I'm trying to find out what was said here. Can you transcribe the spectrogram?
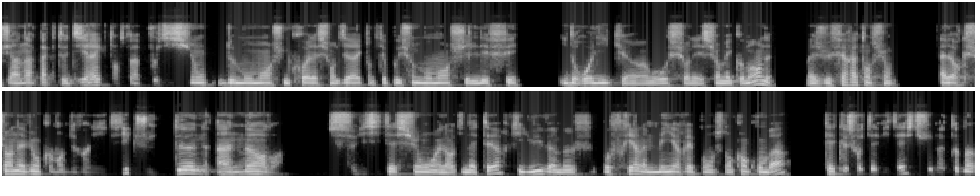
J'ai un impact direct entre la position de mon manche, une corrélation directe entre la position de mon manche et l'effet hydraulique, en gros, sur, les, sur mes commandes. Ben, je vais faire attention. Alors que sur un avion commande de vol électrique, je donne un ordre sollicitation à l'ordinateur qui lui va me offrir la meilleure réponse. Donc en combat, quelle que soit ta vitesse, tu vas comme un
